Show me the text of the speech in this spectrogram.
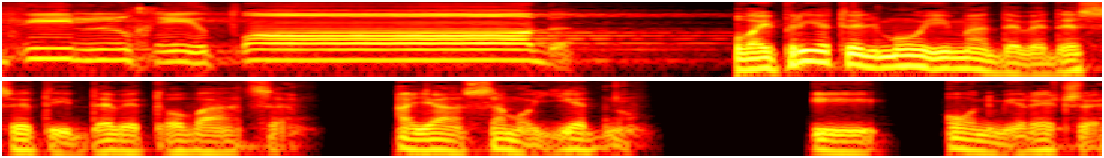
في الخطاب Ovaj prijatelj moj ima 99 ovaca, a ja samo jednu. I on mi reče,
